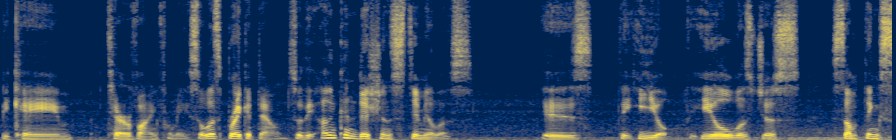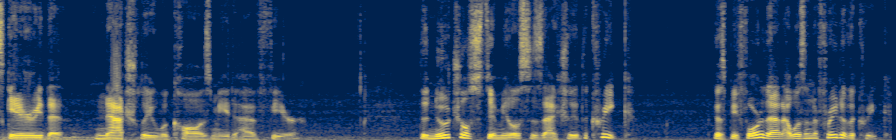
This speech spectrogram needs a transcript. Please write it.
became terrifying for me. So let's break it down. So the unconditioned stimulus is the eel. The eel was just something scary that naturally would cause me to have fear. The neutral stimulus is actually the creek. Because before that, I wasn't afraid of the creek.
